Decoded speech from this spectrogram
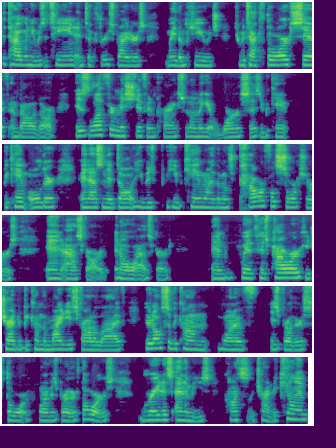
the time when he was a teen and took three spiders, made them huge, to attack Thor, Sif, and Baldur. His love for mischief and pranks would only get worse as he became became older, and as an adult, he was he became one of the most powerful sorcerers in Asgard, in all Asgard. And with his power, he tried to become the mightiest god alive. He would also become one of his brother's Thor, one of his brother Thor's greatest enemies, constantly trying to kill him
